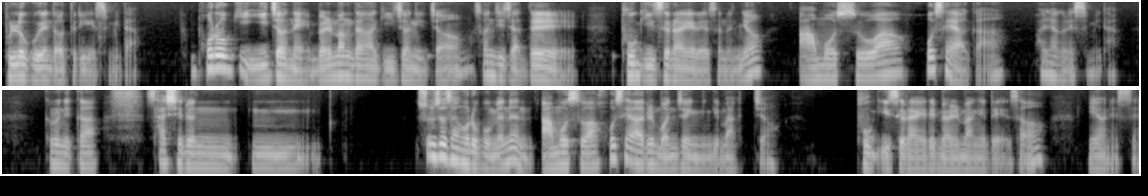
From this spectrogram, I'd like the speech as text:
블로그에 넣어드리겠습니다. 포로기 이전에 멸망당하기 이전이죠. 선지자들 북이스라엘에서는요. 아모스와 호세아가 활약을 했습니다. 그러니까 사실은 음, 순서상으로 보면은 아모스와 호세아를 먼저 읽는 게 맞죠. 북이스라엘의 멸망에 대해서 예언했어요.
